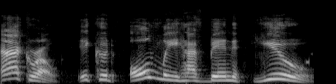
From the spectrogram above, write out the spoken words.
Acro, it could only have been you.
